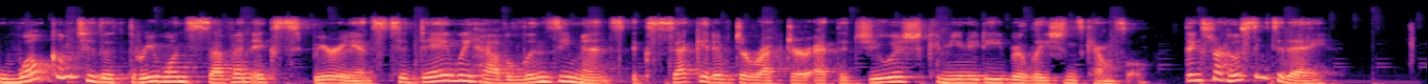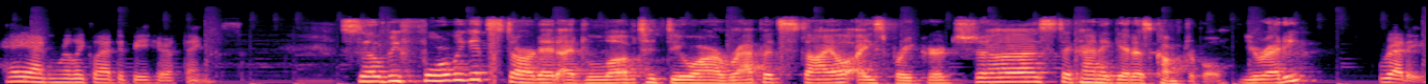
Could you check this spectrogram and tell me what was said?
Welcome to the 317 Experience. Today we have Lindsey Mintz, Executive Director at the Jewish Community Relations Council. Thanks for hosting today. Hey, I'm really glad to be here. Thanks. So, before we get started, I'd love to do our rapid style icebreaker just to kind of get us comfortable. You ready? Ready.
